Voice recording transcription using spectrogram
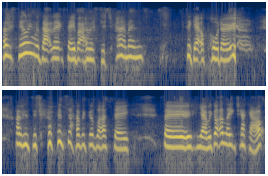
I was dealing with that the next day, but I was determined to get Oporto. I was determined to have a good last day. So yeah, we got a late checkout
